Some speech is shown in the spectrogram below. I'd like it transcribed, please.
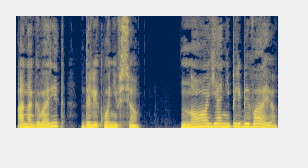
Она говорит далеко не все. Но я не перебиваю.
